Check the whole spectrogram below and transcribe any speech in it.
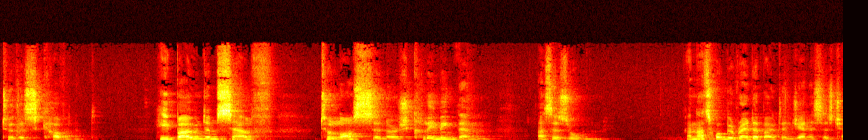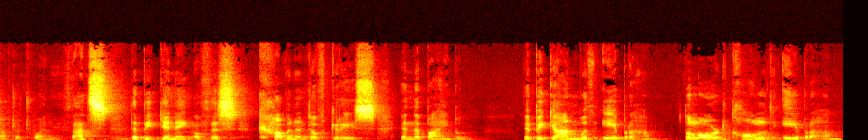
to this covenant. He bound himself to lost sinners, claiming them as his own. And that's what we read about in Genesis chapter 12. That's the beginning of this covenant of grace in the Bible. It began with Abraham. The Lord called Abraham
